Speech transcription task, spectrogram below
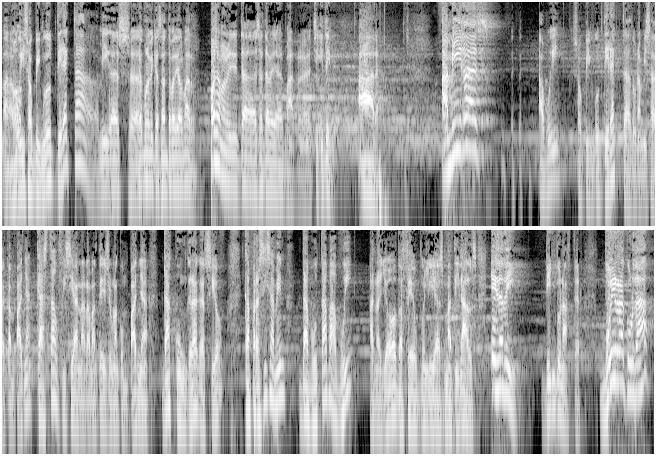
Ah, no? Avui sóc vingut directe, amigues... Eh, Fem una mica Santa Maria del Mar. Posa'm una de Santa Maria del Mar, eh, xiquitín. Ara. Amigues! Avui sóc vingut directe d'una missa de campanya que està oficiant ara mateix una companya de congregació que precisament debutava avui en allò de fer homilies matinals. És a dir, vinc d'un after. Vull recordar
